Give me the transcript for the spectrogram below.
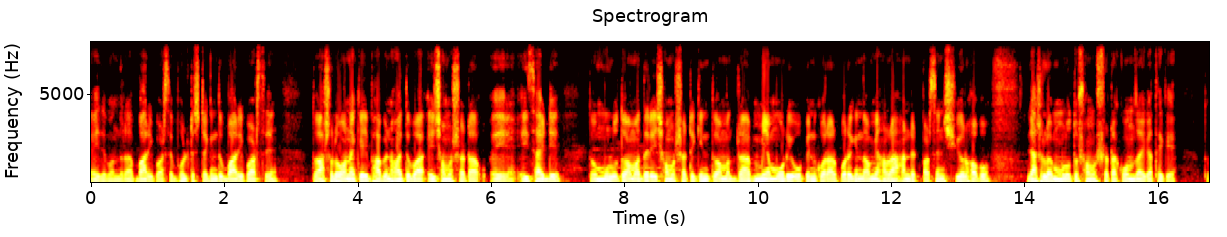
এই যে বন্ধুরা, বাড়ি পারছে। ভোল্টেজটা কিন্তু বাড়ি পারছে। তো আসলে অনেকেই ভাবেন হয়তো বা এই সমস্যাটা এই- সাইডে তো মূলত আমাদের এই সমস্যাটি কিন্তু আমরা মেমোরি ওপেন করার পরে কিন্তু আমি আমরা হান্ড্রেড পারসেন্ট শিওর হব যে আসলে মূলত সমস্যাটা কোন জায়গা থেকে। তো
